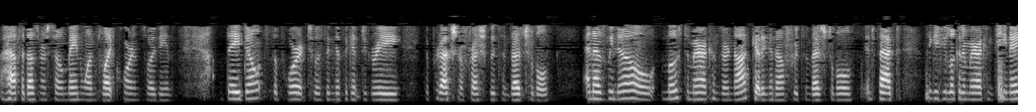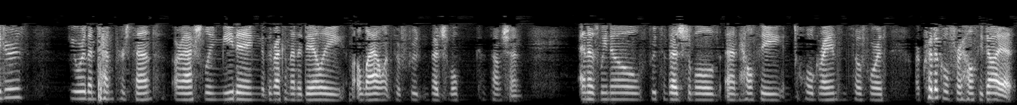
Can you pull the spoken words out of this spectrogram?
half a dozen or so main ones like corn and soybeans. They don't support to a significant degree the production of fresh fruits and vegetables. And as we know, most Americans are not getting enough fruits and vegetables. In fact, I think if you look at American teenagers, fewer than 10% are actually meeting the recommended daily allowance of fruit and vegetable consumption. And as we know, fruits and vegetables and healthy whole grains and so forth are critical for a healthy diet.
